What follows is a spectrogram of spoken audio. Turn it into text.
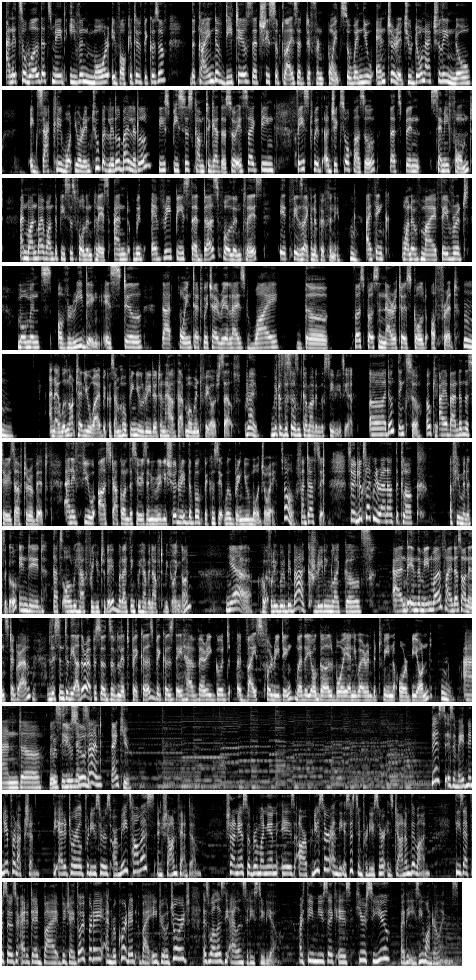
and it's a world that's made even more evocative because of the kind of details that she supplies at different points. So when you enter it, you don't actually know exactly what you're into, but little by little, these pieces come together. So it's like being faced with a jigsaw puzzle that's been semi formed, and one by one, the pieces fall in place. And with every piece that does fall in place, it feels like an epiphany. Hmm. I think one of my favorite moments of reading is still that point at which I realized why the first person narrator is called Offred. Hmm. And I will not tell you why because I'm hoping you'll read it and have that moment for yourself. Right, because this hasn't come out in the series yet. Uh, I don't think so. Okay. I abandoned the series after a bit. And if you are stuck on the series, then you really should read the book because it will bring you more joy. Oh, fantastic. So it looks like we ran out the clock a few minutes ago. Indeed. That's all we have for you today, but I think we have enough to be going on. Yeah. Hopefully, we'll be back reading like girls. And in the meanwhile, find us on Instagram. Listen to the other episodes of Lit Pickers because they have very good advice for reading, whether you're girl, boy, anywhere in between or beyond. And uh, we'll, We'll see, you, soon. next time. Thank you. This is a Maed in India production. The editorial producers are Mae Thomas and Sean Phantom. Shania Subramanian is our producer, and the assistant producer is Janam Devan. These episodes are edited by Vijay Doifore and recorded by Adriel George, as well as the Island City Studio. Our theme music is Here's to You by the Easy Wanderlings.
